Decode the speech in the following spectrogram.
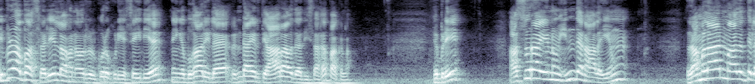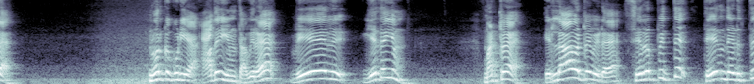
இப்னு அப்பாஸ் அலி அல்லாஹன் அவர்கள் கூறக்கூடிய செய்தியை நீங்கள் புகாரில் ரெண்டாயிரத்தி ஆறாவது அதிசாக பார்க்கலாம். எப்படி? அசுரா என்னும் இந்த நாளையும் ரமலான் மாதத்தில் நோக்கக்கூடிய அதையும் தவிர வேறு எதையும் மற்ற எல்லாவற்றை விட சிறப்பித்து தேர்ந்தெடுத்து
